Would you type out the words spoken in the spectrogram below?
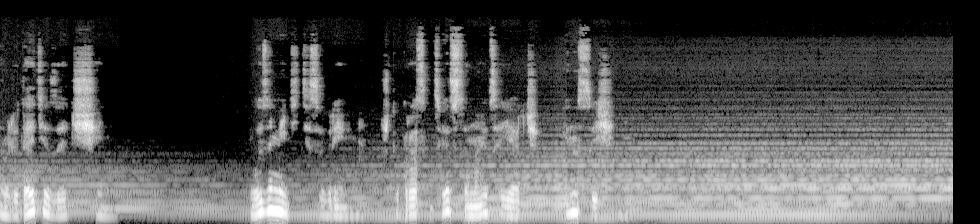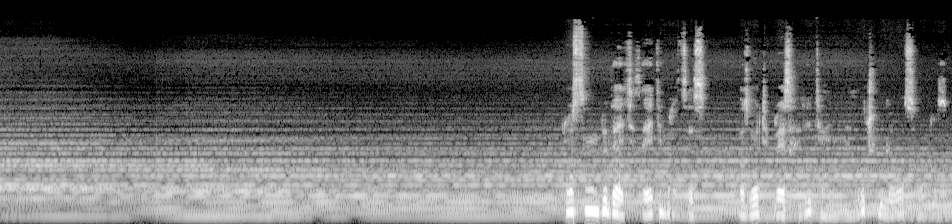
Наблюдайте за очищением. Вы заметите со временем, что красный цвет становится ярче и насыщеннее. Просто наблюдайте за этим процессом. Позвольте происходить ему наилучшим для вас образом.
